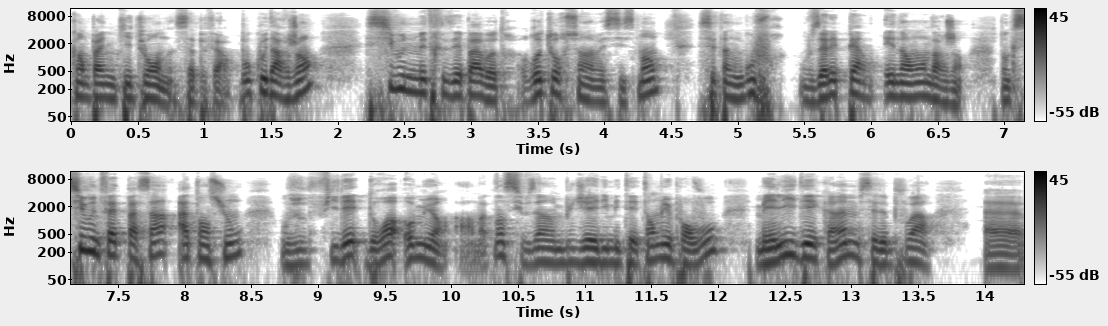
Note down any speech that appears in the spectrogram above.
campagnes qui tournent, ça peut faire beaucoup d'argent. Si vous ne maîtrisez pas votre retour sur investissement, c'est un gouffre. Vous allez perdre énormément d'argent. Donc si vous ne faites pas ça, attention, vous filez droit au mur. Alors maintenant, si vous avez un budget illimité, tant mieux pour vous. Mais l'idée quand même, c'est de pouvoir euh,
